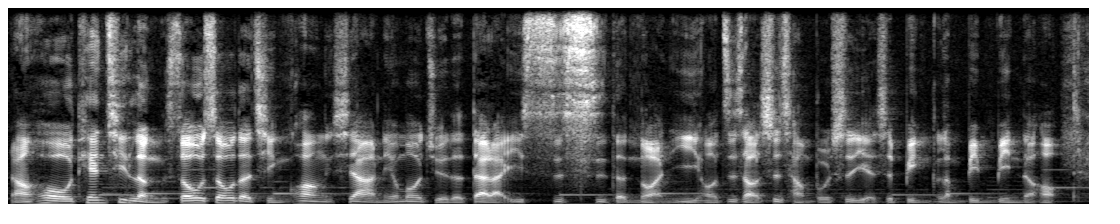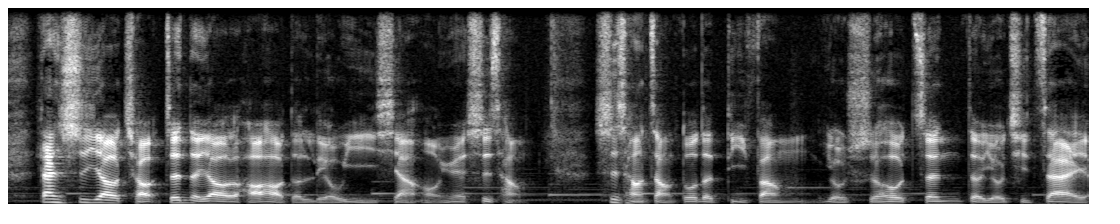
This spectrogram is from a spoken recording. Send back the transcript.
然后天气冷飕飕的情况下，你有没有觉得带来一丝丝的暖意？哈，至少市场不是也是冰冷冰冰的哈。但是要瞧，真的要好好的留意一下哈，因为市场市场涨多的地方，有时候真的，尤其在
